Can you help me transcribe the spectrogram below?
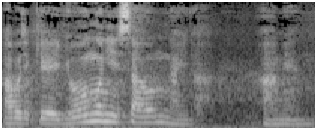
아버지께 영원히 싸움나이다. 아멘.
